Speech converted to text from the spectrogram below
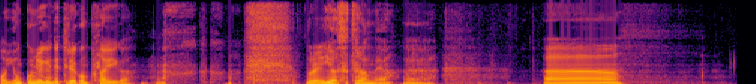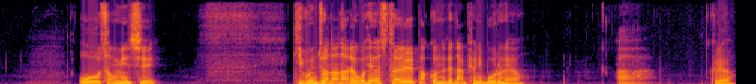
어, 용꿈 얘기인데 드래곤 플라이가 노래를 이어서 들었네요. 네. 아, 오성민 씨. 기분 전환하려고 헤어스타일 바꿨는데 남편이 모르네요. 아, 그래요?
